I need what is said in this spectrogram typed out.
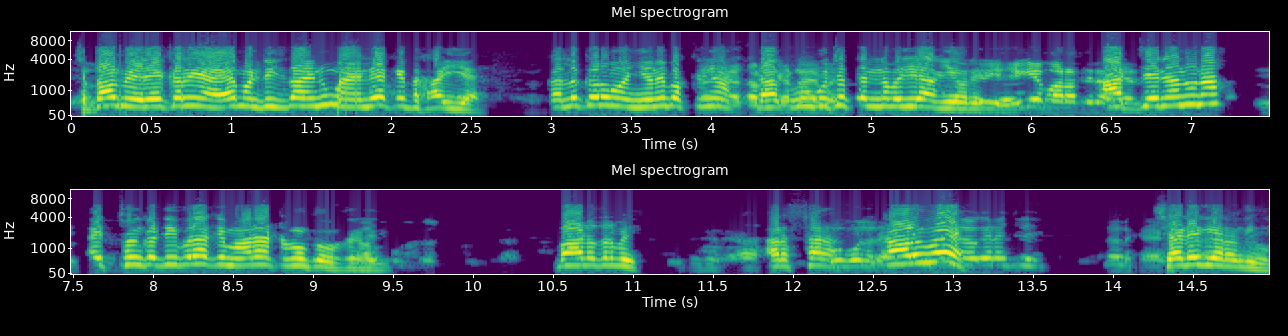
ਸਿੱਧਾ ਮੇਰੇ ਘਰੇ ਆਇਆ ਮੰਡੀ ਚ ਤਾਂ ਇਹਨੂੰ ਮੈਂ ਲਿਆ ਕੇ ਦਿਖਾਈ ਐ ਕੱਲ ਘਰੋਂ ਆਈਆਂ ਨੇ ਬੱਕਰੀਆਂ ਡਾਕੂ ਨੂੰ ਪੁੱਛੋ 3 ਵਜੇ ਆ ਗਈਆਂ ਉਰੇ। ਅੱਜ ਇਹਨਾਂ ਨੂੰ ਨਾ ਇੱਥੋਂ ਹੀ ਗੱਡੀ ਭਰਾ ਕੇ ਮਹਾਰਾਸ਼ਟਰ ਨੂੰ ਤੋਰ ਦੇਣੀ। ਬਾੜ ਉਧਰ ਬਈ। ਅਰਸਾ। ਕਾਲੂ ਏ ਛੜੇ 11 ਦੀ ਹੋ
